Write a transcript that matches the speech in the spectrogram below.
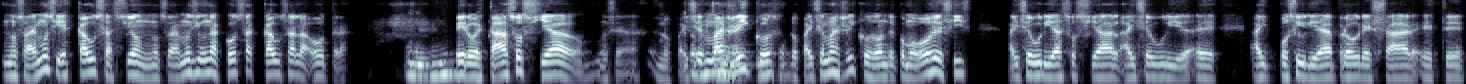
no sabemos si es causación, no sabemos si una cosa causa la otra, pero está asociado, o sea, en los países más ricos, los países más ricos, donde como vos decís, hay seguridad social, hay seguridad, eh, hay posibilidad de progresar, este,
